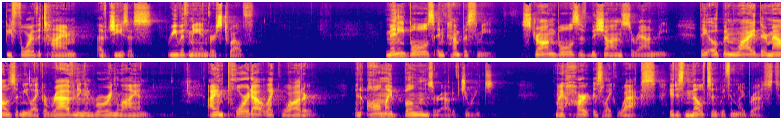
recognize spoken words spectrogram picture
before the time of Jesus. Read with me in verse 12. Many bulls encompass me, strong bulls of Bashan surround me. They open wide their mouths at me like a ravening and roaring lion. I am poured out like water, and all my bones are out of joint. My heart is like wax, it is melted within my breast.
